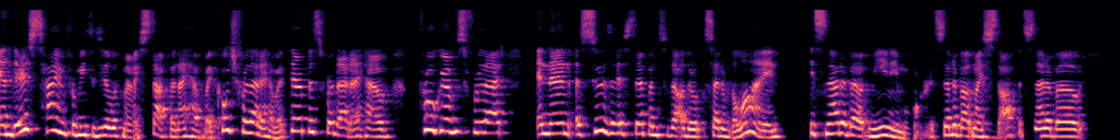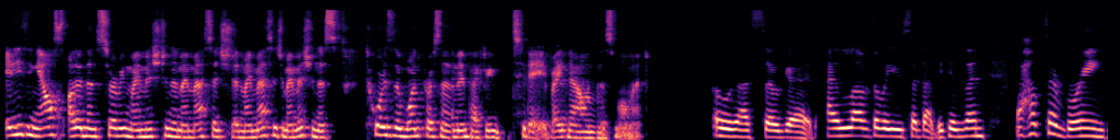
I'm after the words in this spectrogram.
and there's time for me to deal with my stuff. And I have my coach for that. I have my therapist for that. I have programs for that. And then as soon as I step into the other side of the line, it's not about me anymore. It's not about my stuff. It's not about anything else other than serving my mission and my message. And my message and my mission is towards the one person I'm impacting today, right now in this moment. Oh, that's so good. I love the way you said that because then that helps our brain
